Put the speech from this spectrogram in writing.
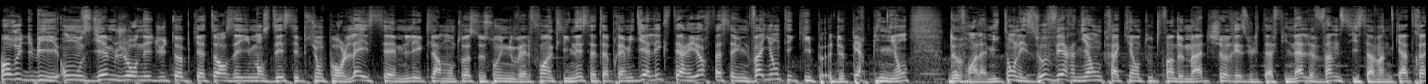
En rugby, 11e journée du top 14 et immense déception pour l'ASM. Les Clermontois se sont une nouvelle fois inclinés cet après-midi à l'extérieur face à une vaillante équipe de Perpignan. Devant à la mi-temps, les Auvergnats ont craqué en toute fin de match. Résultat final 26 à 24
